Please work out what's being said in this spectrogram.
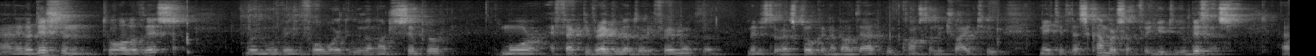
And in addition to all of this, we're moving forward with a much simpler, more effective regulatory framework. The Minister has spoken about that. We constantly try to make it less cumbersome for you to do business uh,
